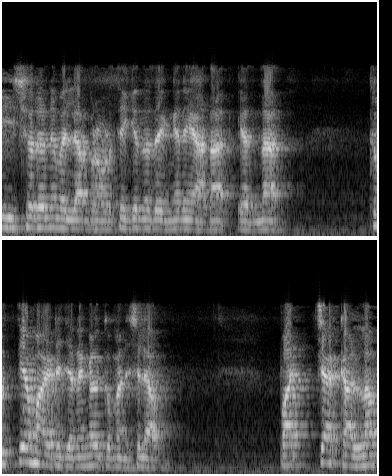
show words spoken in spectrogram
ഈശ്വരനുമെല്ലാം പ്രവർത്തിക്കുന്നത് എങ്ങനെയാണ് എന്ന് കൃത്യമായിട്ട് ജനങ്ങൾക്ക് മനസ്സിലാവും. പച്ച കള്ളം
